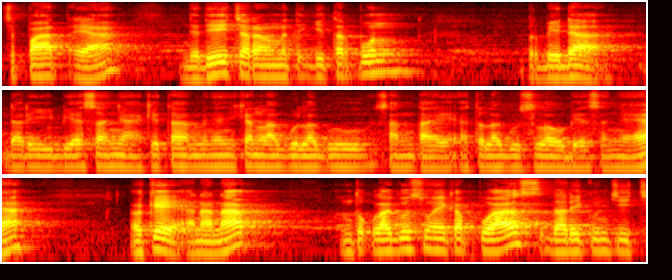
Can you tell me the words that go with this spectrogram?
cepat ya. Jadi cara memetik gitar pun berbeda dari biasanya kita menyanyikan lagu-lagu santai atau lagu slow biasanya ya. Oke, anak-anak, untuk lagu Sungai Kapuas dari kunci C,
